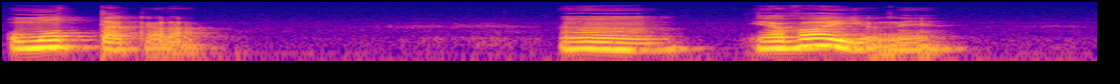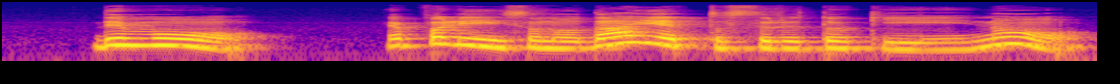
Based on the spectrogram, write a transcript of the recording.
思ったから。うん。やばいよね。でもやっぱりそのダイエットする時の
